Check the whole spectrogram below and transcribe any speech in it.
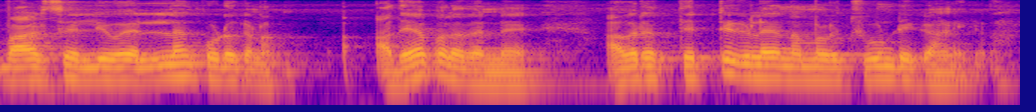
വാത്സല്യവും എല്ലാം കൊടുക്കണം. അതേപോലെ തന്നെ അവരെ തെറ്റുകളെ നമ്മൾ ചൂണ്ടിക്കാണിക്കണം.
